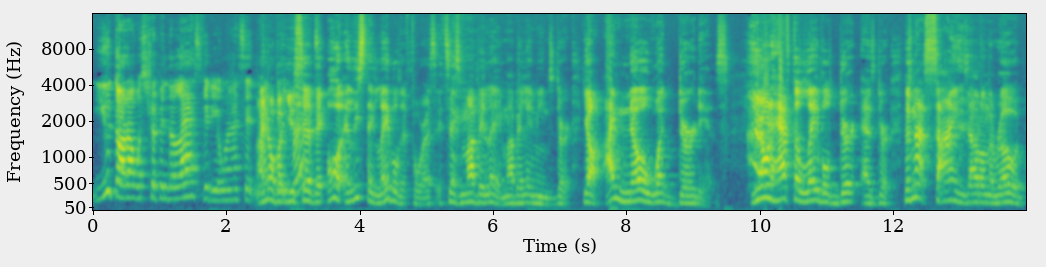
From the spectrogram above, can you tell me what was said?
You thought I was tripping the last video when I said. I know, but you said they. Oh, at least they labeled it for us. It says mabele. Mabele means dirt. Y'all, I know what dirt is. You don't have to label dirt as dirt. There's not signs out on the road.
